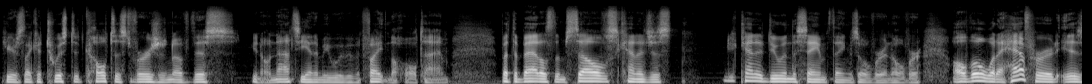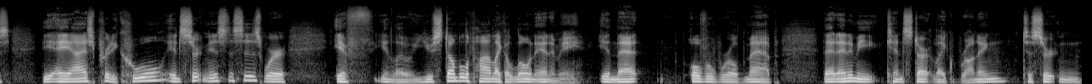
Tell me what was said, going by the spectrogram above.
here's like a twisted cultist version of this, you know, Nazi enemy we've been fighting the whole time. But the battles themselves kind of just you're kind of doing the same things over and over. Although what I have heard is the AI is pretty cool in certain instances where if you know you stumble upon like a lone enemy in that overworld map, that enemy can start like running to certain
